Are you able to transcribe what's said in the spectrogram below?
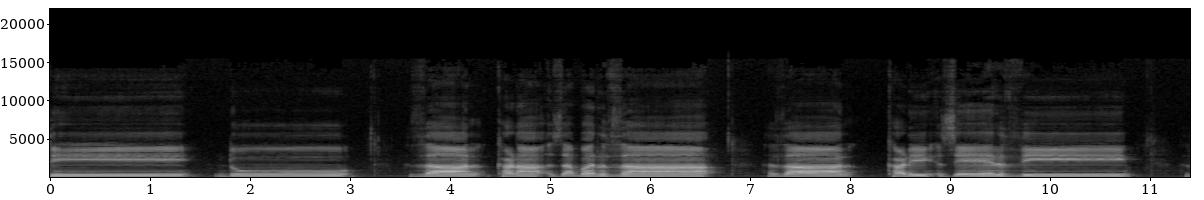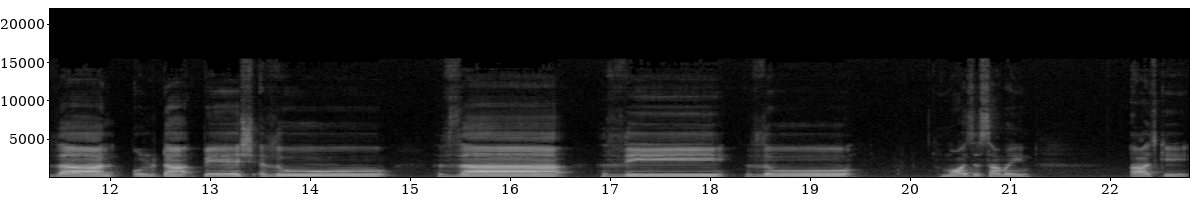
دی دو زال کھڑا زبر زا زال کھڑی زیر زی زال الٹا پیش زو زا زی زو معزز سامعین، آج کی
